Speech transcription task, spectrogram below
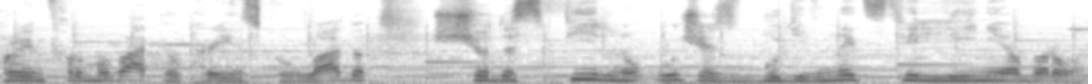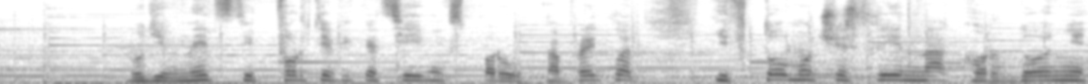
проінформувати українську владу щодо спільну участь в будівництві лінії оборони. Будівництві фортифікаційних споруд, наприклад, і в тому числі на кордоні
